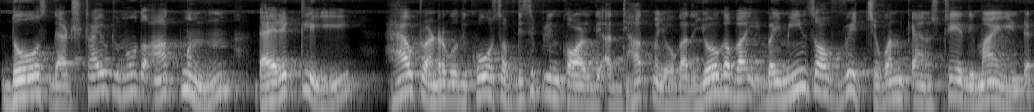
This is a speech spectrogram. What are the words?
Those that strive to know the Atman directly have to undergo the course of discipline called the Adhyatma Yoga, the yoga by, by means of which one can stay the mind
